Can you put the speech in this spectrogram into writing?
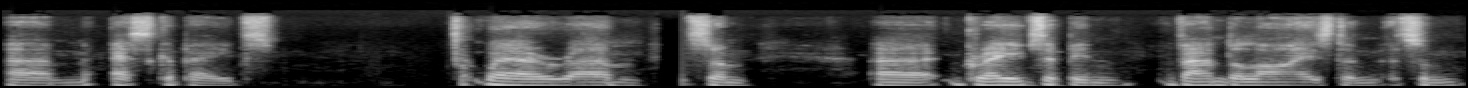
um, escapades, where um, some uh, graves have been vandalized and some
